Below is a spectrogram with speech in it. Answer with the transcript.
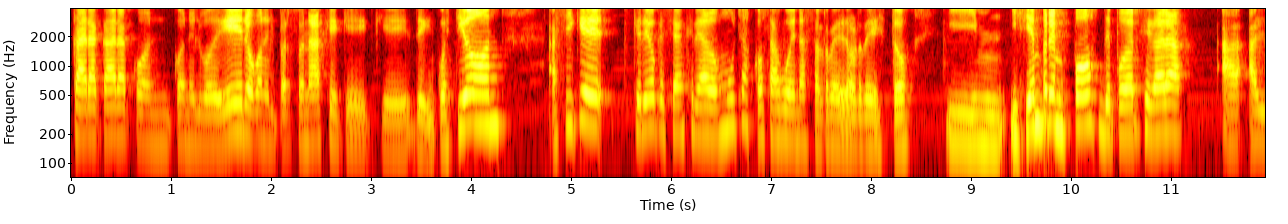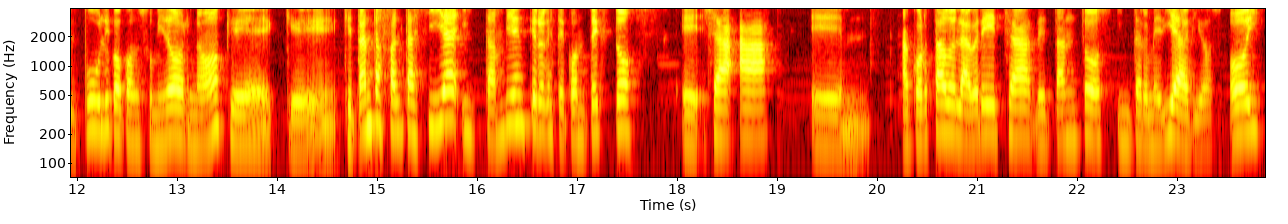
cara a cara con, con el bodeguero, con el personaje que, que de, en cuestión. Así que creo que se han creado muchas cosas buenas alrededor de esto y, y siempre en pos de poder llegar a, al público consumidor, ¿no? Que, que, que, tanta falta hacía y también creo que este contexto eh, ya ha eh, acortado la brecha de tantos intermediarios. Hoy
